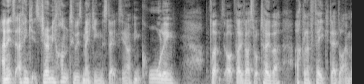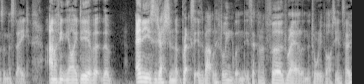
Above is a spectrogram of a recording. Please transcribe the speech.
And it's I think it's Jeremy Hunt who is making mistakes. You know, I think calling 31st uh, of October a kind of fake deadline was a mistake. And I think the idea that the any suggestion that Brexit is about Little England is a kind of third rail in the Tory party. And so,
